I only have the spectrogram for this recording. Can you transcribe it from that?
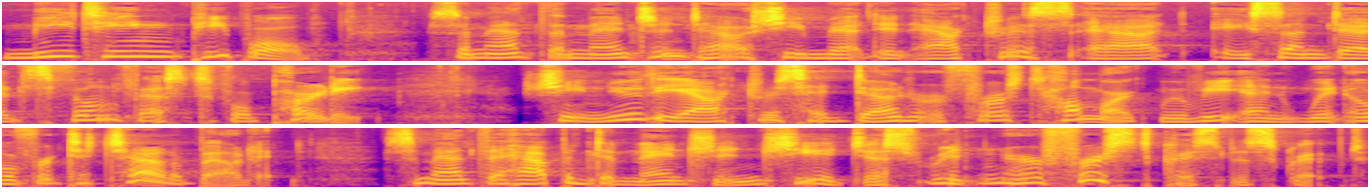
meeting people. Samantha mentioned how she met an actress at a Sundance Film Festival party. She knew the actress had done her first Hallmark movie and went over to chat about it. Samantha happened to mention she had just written her first Christmas script.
